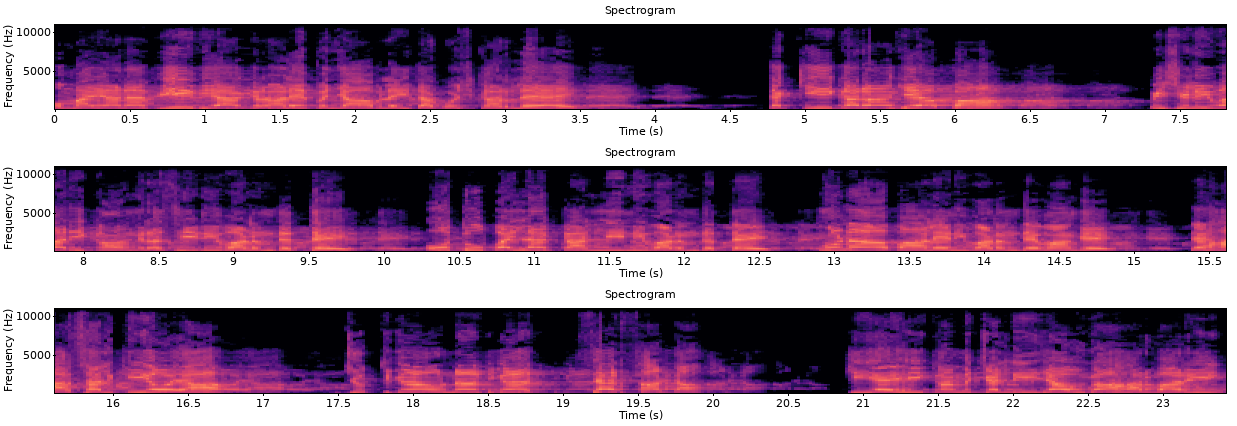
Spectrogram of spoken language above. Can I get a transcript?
ਉਹ ਮੈਂ ਆਣਾ 20 ਵਿਆਹ ਕਰਾ ਲਏ, ਪੰਜਾਬ ਲਈ ਤਾਂ ਕੁਝ ਕਰ ਲੇ ਤੇ ਕੀ ਕਰਾਂਗੇ ਆਪਾਂ? ਪਿਛਲੀ ਵਾਰੀ ਕਾਂਗਰਸੀ ਨਹੀਂ ਵੜਨ ਦਿੱਤੇ। ਉਦੋਂ ਪਹਿਲਾਂ ਕਾਲੀ ਨਹੀਂ ਵੜਨ ਦਿੱਤੇ। ਹੁਣ ਆਪ ਵਾਲੇ ਨਹੀਂ ਵੜਨ ਦੇਵਾਂਗੇ। ਤੇ ਹਾਸਲ ਕੀ ਹੋਇਆ? ਜੁੱਤੀਆਂ ਉਹਨਾਂ ਦੀਆਂ, ਸਿਰ ਸਾਡਾ। ਕੀ ਇਹੀ ਕੰਮ ਚੱਲੀ ਜਾਊਗਾ ਹਰ ਵਾਰੀ?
